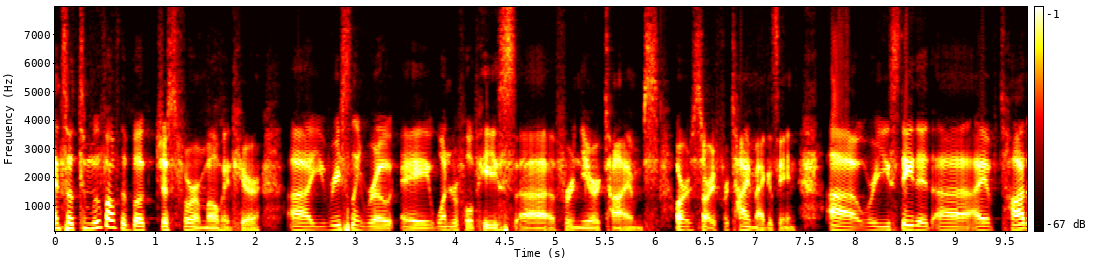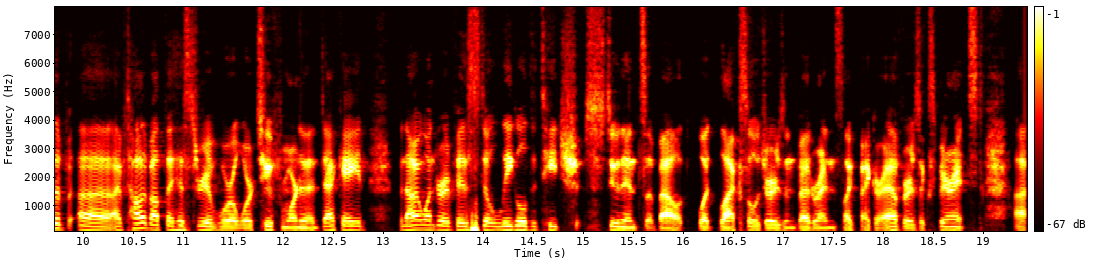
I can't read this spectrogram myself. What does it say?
And so, to move off the book just for a moment here, uh, you recently wrote a wonderful piece uh, for New York Times, or sorry, for Time Magazine, uh, where you stated, uh, "I have taught, uh, I've taught about the history of World War II for more than a decade, but now I wonder if it's still legal to teach students about what Black soldiers and veterans like Medgar Evers experienced, uh,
